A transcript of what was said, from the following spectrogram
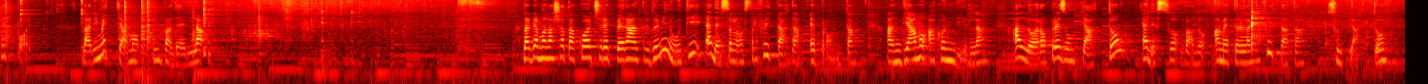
e poi la rimettiamo in padella. L'abbiamo lasciata cuocere per altri due minuti e adesso la nostra frittata è pronta. Andiamo a condirla. Allora ho preso un piatto e adesso vado a mettere la mia frittata sul piatto.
